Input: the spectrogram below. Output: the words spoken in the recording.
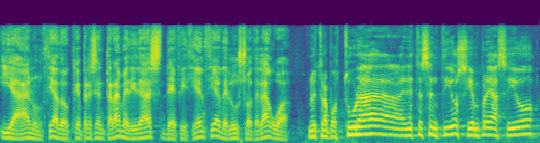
y ha anunciado que presentará medidas de eficiencia del uso del agua. Nuestra postura en este sentido siempre ha sido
